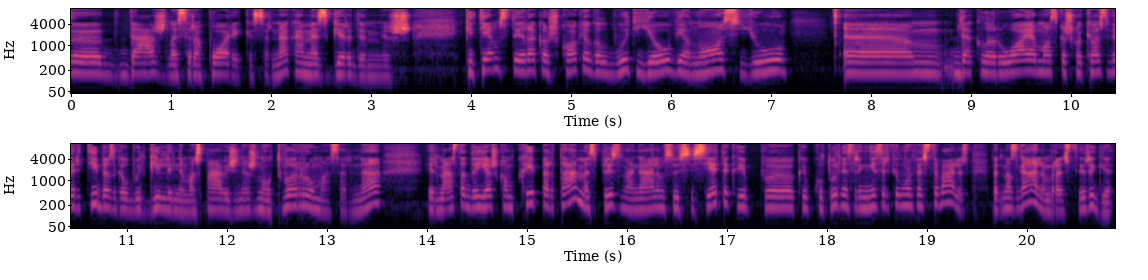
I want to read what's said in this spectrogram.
e, dažnas yra poreikis, ar ne, ką mes girdim iš kitiems, tai yra kažkokio galbūt jau vienos jų uh, deklaruojamos kažkokios vertybės galbūt gilinimas, pavyzdžiui, nežinau, tvarumas ar ne. Ir mes tada ieškom, kaip per tą mes prizmę galim susisieti kaip, kaip kultūrinės renginys ir filmų festivalis. Bet mes galim rasti irgi.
